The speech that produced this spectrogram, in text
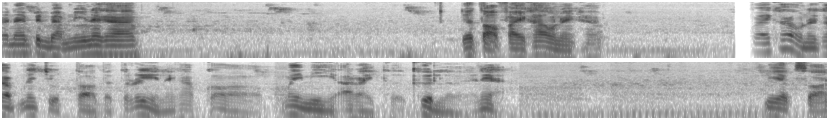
ายในเป็นแบบนี้นะครับ เดี๋ยวต่อไฟเข้านะครับ ไฟเข้านะครับในจุดต่อแบตเตอรี่นะครับ ก็ไม่มีอะไรเกิดขึ้นเลยเนี่ยมีอักษร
